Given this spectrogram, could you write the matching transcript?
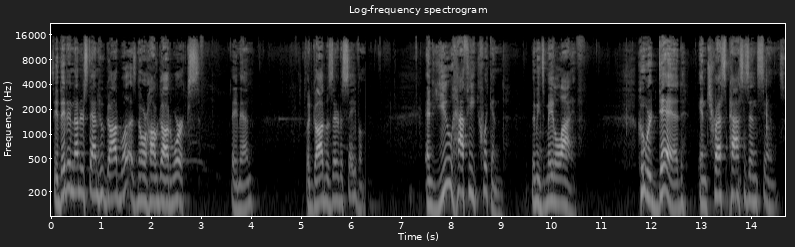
See, they didn't understand who God was nor how God works. Amen. But God was there to save him. And you hath he quickened. That means made alive. Who were dead in trespasses and sins.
